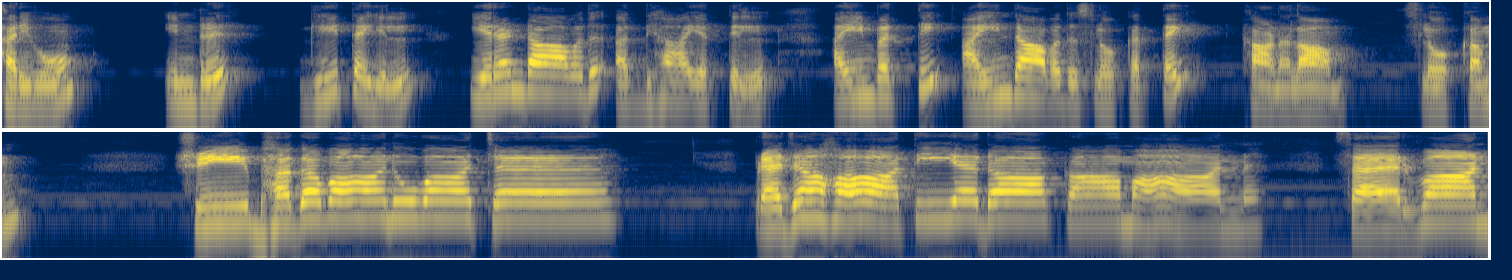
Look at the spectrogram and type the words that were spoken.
ஹரி ஓம் இன்று கீதையில் இரண்டாவது அத்தியாயத்தில் ஐம்பத்தி ஐந்தாவது ஸ்லோகத்தை காணலாம் ஸ்லோகம் श्रीभगवानुवाच प्रजहाति यदा कामान् सर्वान्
